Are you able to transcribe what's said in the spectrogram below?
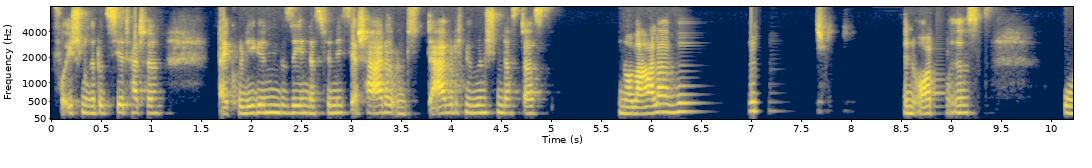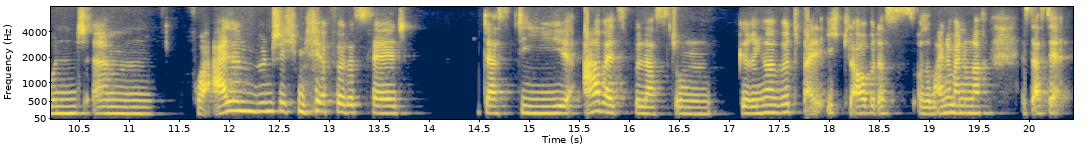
bevor ich schon reduziert hatte, bei Kolleginnen gesehen. Das finde ich sehr schade und da würde ich mir wünschen, dass das normaler wird, in Ordnung ist. Und ähm, vor allem wünsche ich mir für das Feld, dass die Arbeitsbelastung geringer wird, weil ich glaube, dass, also meiner Meinung nach, ist das der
